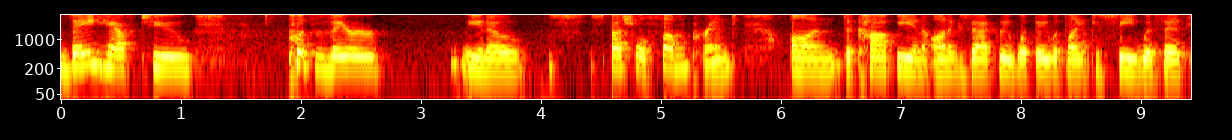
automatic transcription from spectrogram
they have to put their you know s- special thumbprint on the copy and on exactly what they would like to see with it.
